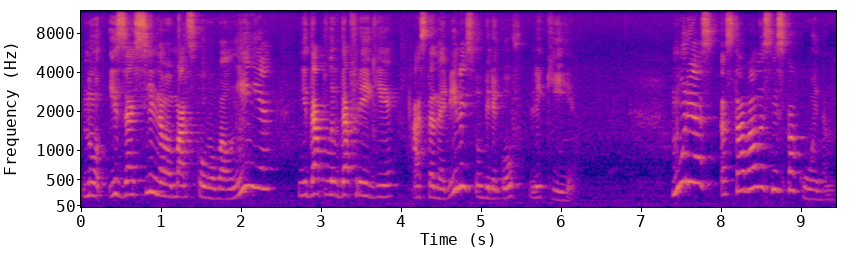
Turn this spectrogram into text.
Но из-за сильного морского волнения, не доплыв до Фрегии, остановились у берегов Ликии. Море оставалось неспокойным,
